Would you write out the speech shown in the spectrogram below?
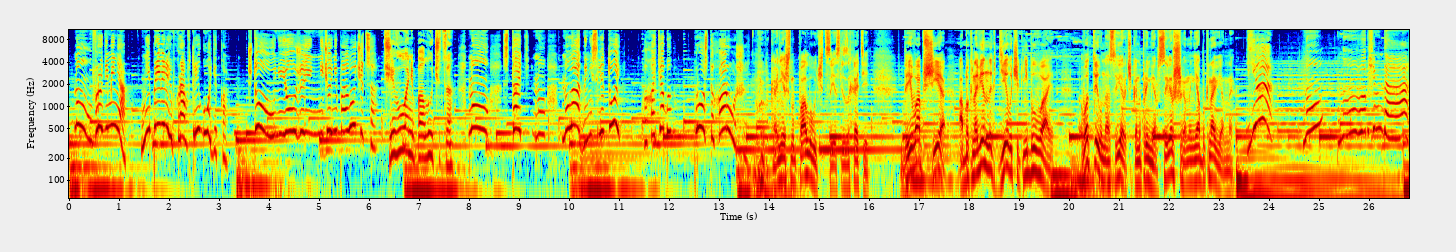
Ну, вроде меня Не привели в храм в три годика Что, у нее уже ничего не получится? Чего не получится? Ну, стать, ну, ну ладно, не святой А хотя бы просто хорошей Ну, Конечно, получится, если захотеть. Да и вообще, обыкновенных девочек не бывает. Вот ты у нас, Верочка, например, совершенно необыкновенная. Я? Ну, ну, в общем, да.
